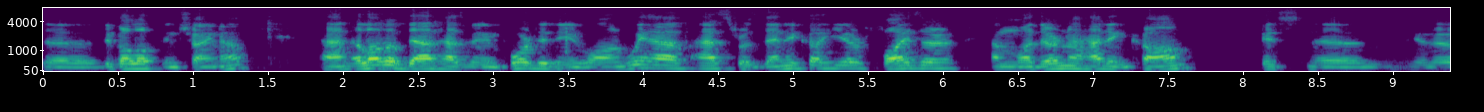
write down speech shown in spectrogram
uh, developed in China, and a lot of that has been imported in Iran. We have AstraZeneca here, Pfizer and Moderna had in common. It's uh, you know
